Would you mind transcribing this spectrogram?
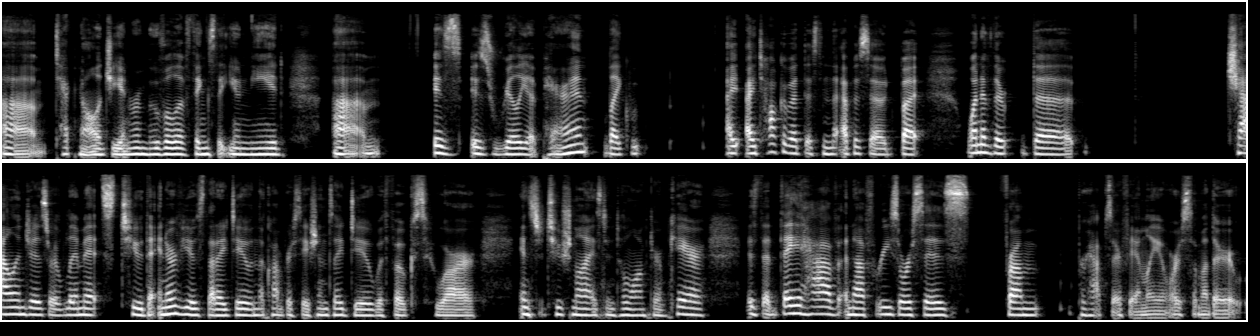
um, technology and removal of things that you need um, is is really apparent. Like I, I talk about this in the episode, but one of the the challenges or limits to the interviews that I do and the conversations I do with folks who are institutionalized into long term care is that they have enough resources from perhaps their family or some other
